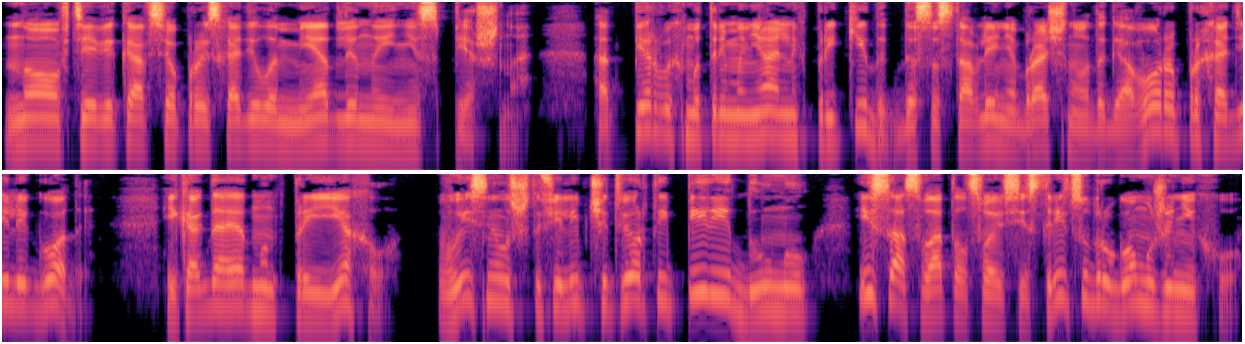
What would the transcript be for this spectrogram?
Но в те века все происходило медленно и неспешно. От первых матримониальных прикидок до составления брачного договора проходили годы. И когда Эдмунд приехал, выяснилось, что Филипп IV передумал и сосватал свою сестрицу другому жениху.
